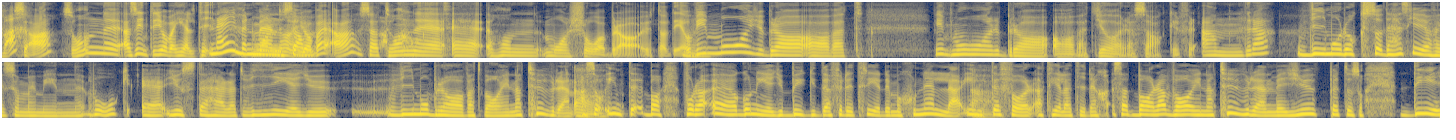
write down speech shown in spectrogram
Va? Så, ja, så hon, eh, alltså inte jobba heltid. Nej, men hon som- jobbar, ja. Så att hon, eh, eh, hon mår så bra utav det. Och vi Mm. mår ju bra av att vi mår bra av att göra saker för andra. Vi mår också, det här skriver jag faktiskt om i min bok, eh, just det här att vi är ju vi mår bra av att vara i naturen. Ja. Alltså inte bara, våra ögon är ju byggda för det tredimensionella, inte för att hela tiden... Så att bara vara i naturen med djupet och så, det är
